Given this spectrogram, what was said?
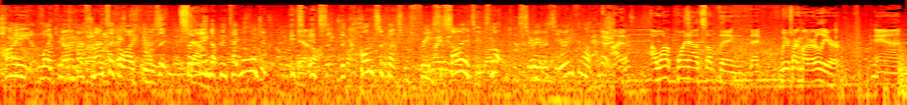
high like uh, mathematical IQ, so they end up in technology. It's Yeah. it's the consequence of free society. It's not conspiracy or anything like that. I, I want to point out something that we were talking about earlier, and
